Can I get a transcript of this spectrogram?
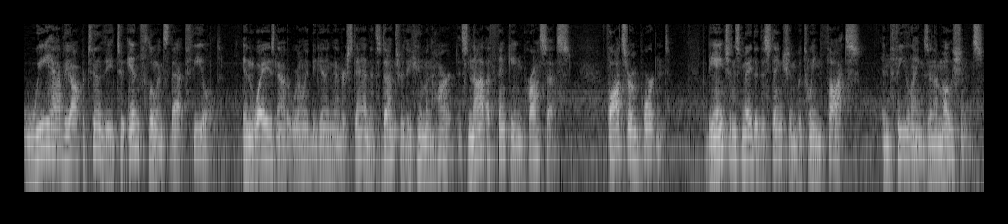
we have the opportunity to influence that field in ways now that we're only beginning to understand. It's done through the human heart. It's not a thinking process. Thoughts are important. The ancients made a distinction between thoughts and feelings and emotions.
